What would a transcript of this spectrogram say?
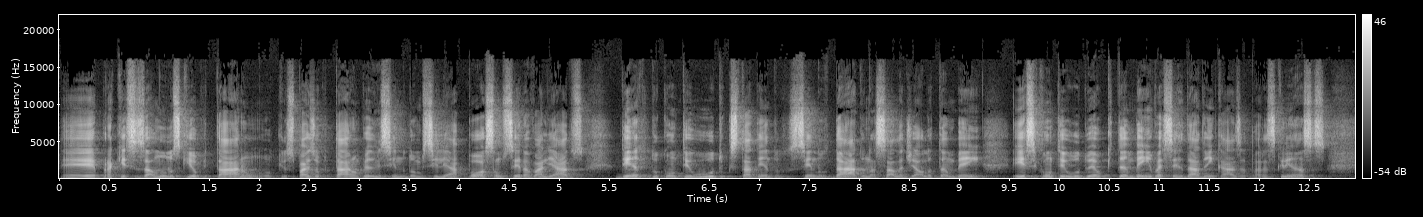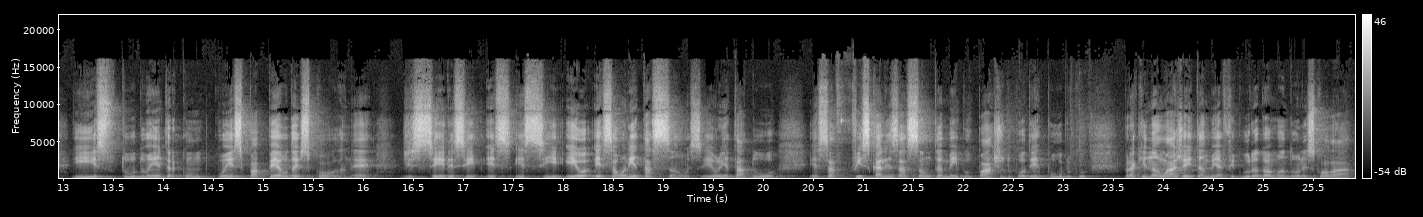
é, para que esses alunos que optaram, que os pais optaram pelo ensino domiciliar, possam ser avaliados dentro do conteúdo que está dentro, sendo dado na sala de aula também. Esse conteúdo é o que também vai ser dado em casa para as crianças. E isso tudo entra com, com esse papel da escola, né? de ser esse, esse, esse, essa orientação, esse orientador, essa fiscalização também por parte do poder público, para que não haja aí também a figura do abandono escolar.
